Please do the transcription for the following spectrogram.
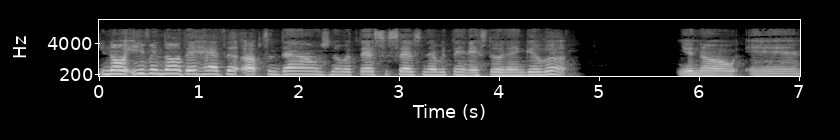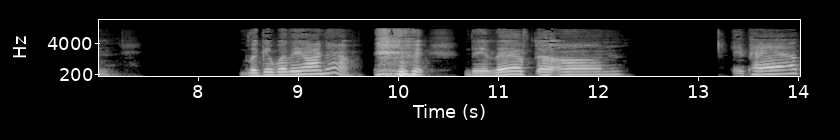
You know, even though they had their ups and downs, you know, with their success and everything, they still didn't give up. You know, and look at where they are now. they left a um a path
